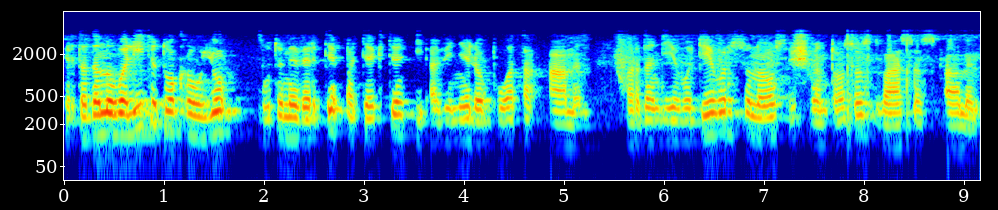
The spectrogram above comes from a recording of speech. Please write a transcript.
ir tada nuvalyti tuo krauju būtume verti patekti į avinėlio puotą. Amen. Vardant Dievo Tėvų ir Sūnaus iš Šventosios Dvasios. Amen.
